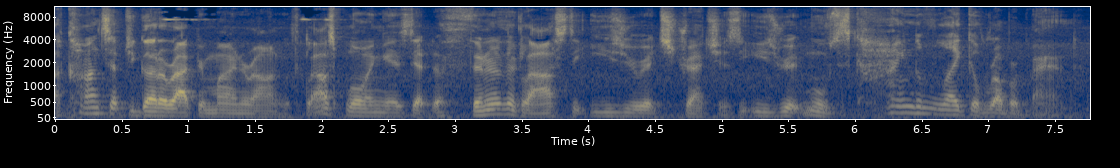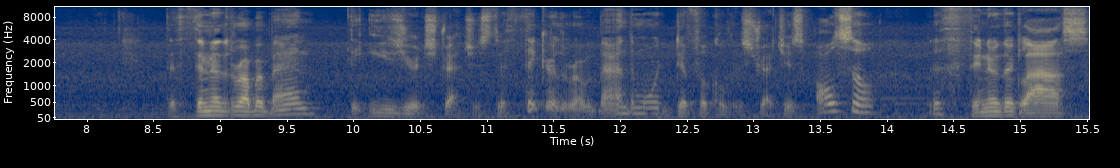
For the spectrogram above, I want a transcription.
A concept you got to wrap your mind around with glass blowing is that the thinner the glass, the easier it stretches, the easier it moves. It's kind of like a rubber band. The thinner the rubber band, the easier it stretches. The thicker the rubber band, the more difficult it stretches. Also, the thinner the glass,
